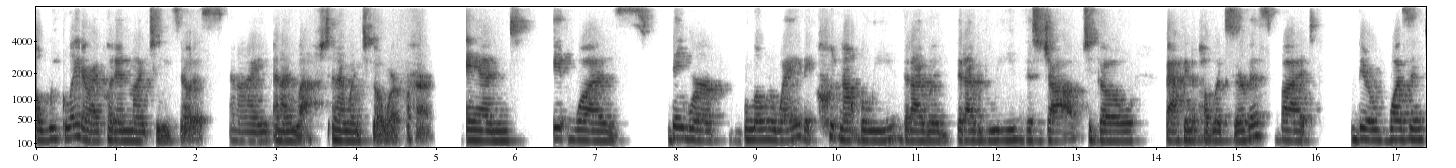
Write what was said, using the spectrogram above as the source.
a week later I put in my two weeks notice and I and I left and I went to go work for her. And it was they were blown away. They could not believe that I would that I would leave this job to go back into public service, but there wasn't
